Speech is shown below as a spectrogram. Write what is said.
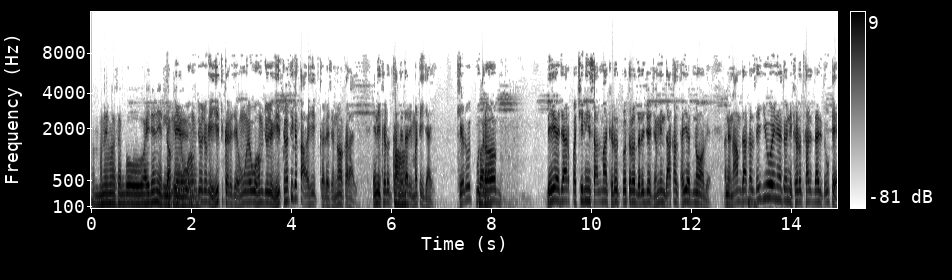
મને એમાં સાહેબ બહુ આઈડિયા નહીં એટલે તમે એવું સમજો છો કે હિત કરે છે. હું એવું સમજુ છું કે હિત નથી કરતા અહિત કરે છે ન કરાય. એની ખેડૂત ખાતેદારી મટી જાય. ખેડૂત પુત્ર બે હજાર પછીની સાલમાં ખેડૂત પુત્ર દરજ્જે જમીન દાખલ થઈ જ ન હવે અને નામ દાખલ થઈ ગયું હોય ને તો એની ખેડૂત ખાતેદારી તૂટે.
